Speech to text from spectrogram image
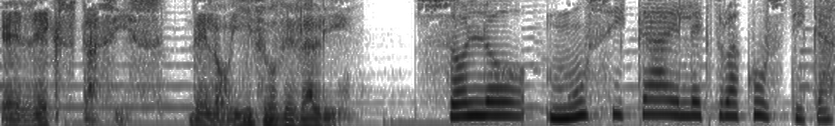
El éxtasis del oído de Dalí. Solo música electroacústica.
